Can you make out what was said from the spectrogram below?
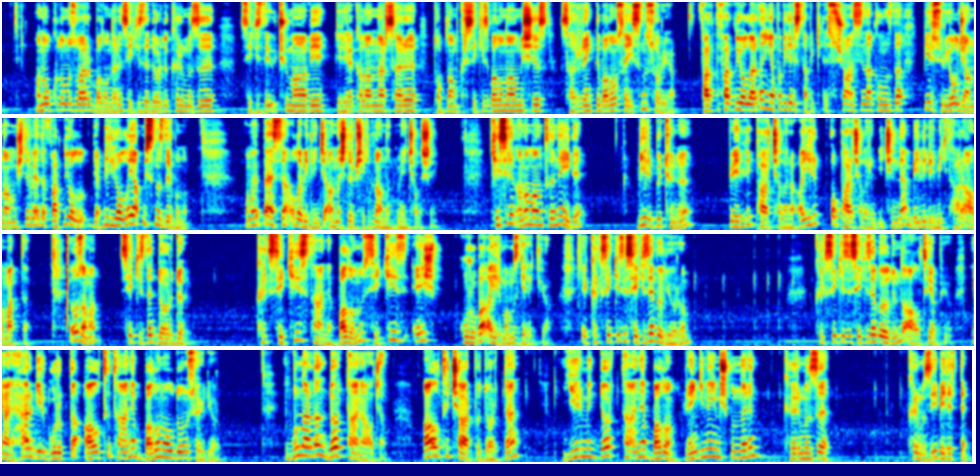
anaokulumuz var. Balonların 8'de 4'ü kırmızı, 8'de 3'ü mavi, geriye kalanlar sarı. Toplam 48 balon almışız. Sarı renkli balon sayısını soruyor. Farklı farklı yollardan yapabiliriz tabii ki de. Şu an sizin aklınızda bir sürü yol canlanmıştır veya da farklı yol ya bir yolla yapmışsınızdır bunu. Ama ben size olabildiğince anlaşılır bir şekilde anlatmaya çalışayım. Kesirin ana mantığı neydi? Bir bütünü belli parçalara ayırıp o parçaların içinden belli bir miktarı almaktı. E o zaman 8'de 4'ü 48 tane balonu 8 eş gruba ayırmamız gerekiyor. E 48'i 8'e bölüyorum. 48'i 8'e böldüğümde 6 yapıyor. Yani her bir grupta 6 tane balon olduğunu söylüyorum. Bunlardan 4 tane alacağım. 6 çarpı 4'ten 24 tane balon. Rengi neymiş bunların? Kırmızı. Kırmızıyı belirttim.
